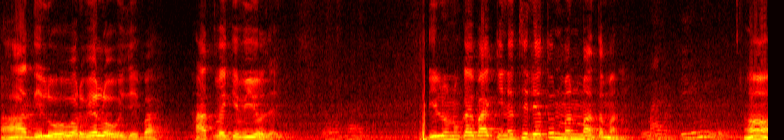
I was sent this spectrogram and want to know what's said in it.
હા દિલું હોવાર વહેલો હોય જાય બા. સાત વાગે વિયો જાય. દિલુનું કાંઈ બાકી નથી રહેતું ને મનમાં તમને હા.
